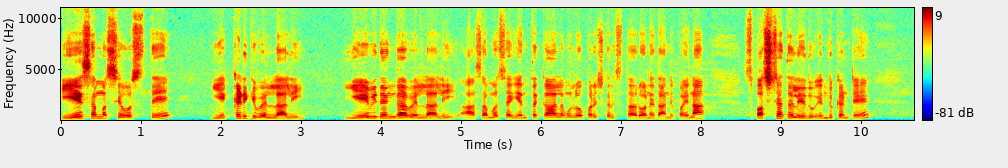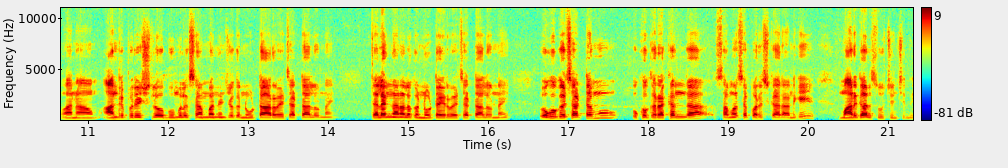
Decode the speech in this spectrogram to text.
ఏ సమస్య వస్తే ఎక్కడికి వెళ్ళాలి ఏ విధంగా వెళ్ళాలి ఆ సమస్య ఎంత కాలంలో పరిష్కరిస్తారు అనే దానిపైన స్పష్టత లేదు. ఎందుకంటే మన ఆంధ్రప్రదేశ్లో భూములకు సంబంధించి ఒక నూట అరవై చట్టాలు ఉన్నాయి తెలంగాణలో ఒక నూట ఇరవై చట్టాలు ఉన్నాయి ఒక్కొక్క చట్టము ఒక్కొక్క రకంగా సమస్య పరిష్కారానికి మార్గాలు సూచించింది.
